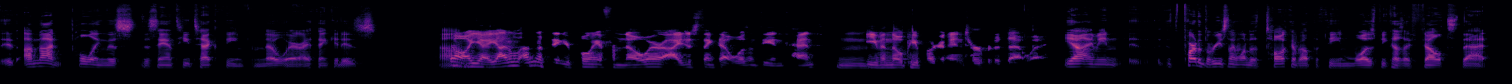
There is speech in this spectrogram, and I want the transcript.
it, I'm not pulling this this anti-tech theme from nowhere. I think it is. Um, no, yeah, yeah. I don't. I'm not saying you're pulling it from nowhere. I just think that wasn't the intent, hmm. even though people are going to interpret it that way. Yeah, I mean, it's part of the reason I wanted to talk about the theme was because I felt that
